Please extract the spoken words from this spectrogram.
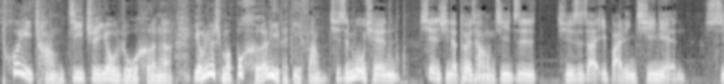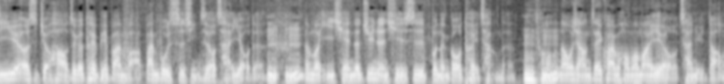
退场机制又如何呢？有没有什么不合理的地方？其实目前现行的退场机制，其实是在一百零七年。十一月二十九号，这个退赔办法颁布施行之后才有的。嗯嗯。那么以前的军人其实是不能够退场的。嗯。哦，那我想这一块洪妈妈也有参与到，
